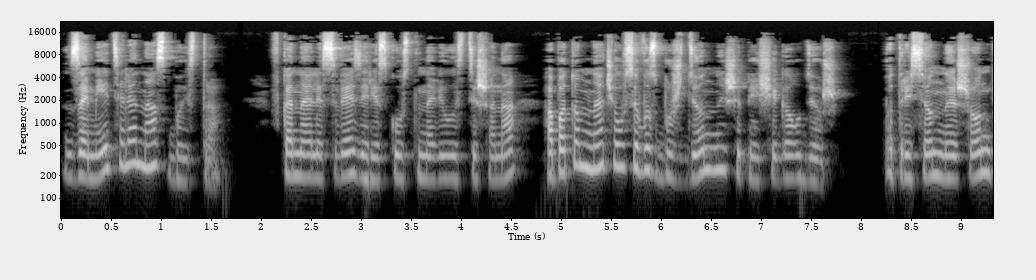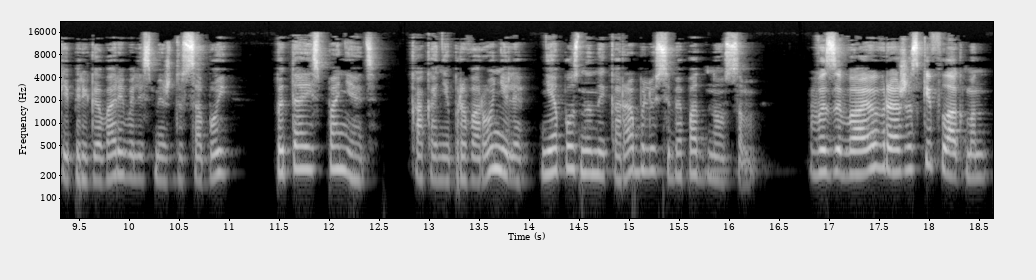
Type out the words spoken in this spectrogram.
Заметили нас быстро. В канале связи резко установилась тишина, а потом начался возбужденный шипящий галдеж. Потрясенные шонги переговаривались между собой, пытаясь понять, как они проворонили неопознанный корабль у себя под носом. «Вызываю вражеский флагман.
